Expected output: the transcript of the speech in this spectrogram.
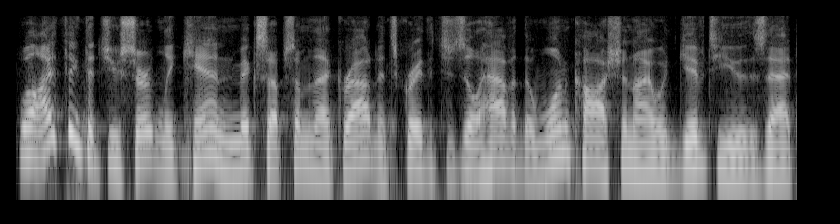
Well, I think that you certainly can mix up some of that grout, and it's great that you still have it. The one caution I would give to you is that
